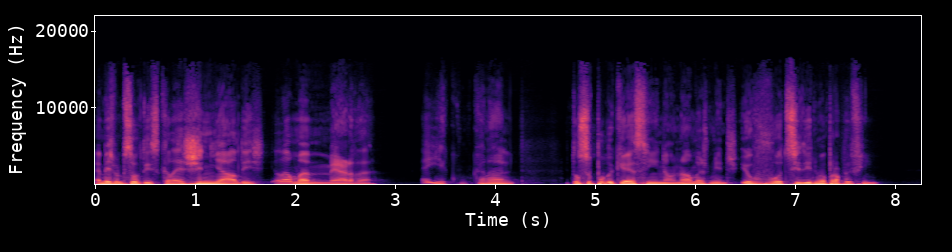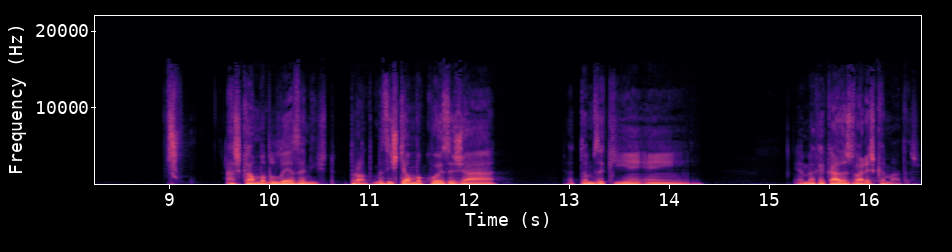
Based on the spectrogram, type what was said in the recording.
A mesma pessoa que disse que ele é genial diz, ele é uma merda. Aí, com caralho. Então se o público é assim, não, não, meus meninos, eu vou decidir o meu próprio fim. Acho que há uma beleza nisto. Pronto, mas isto é uma coisa já. Já estamos aqui em, em, em macacadas de várias camadas.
